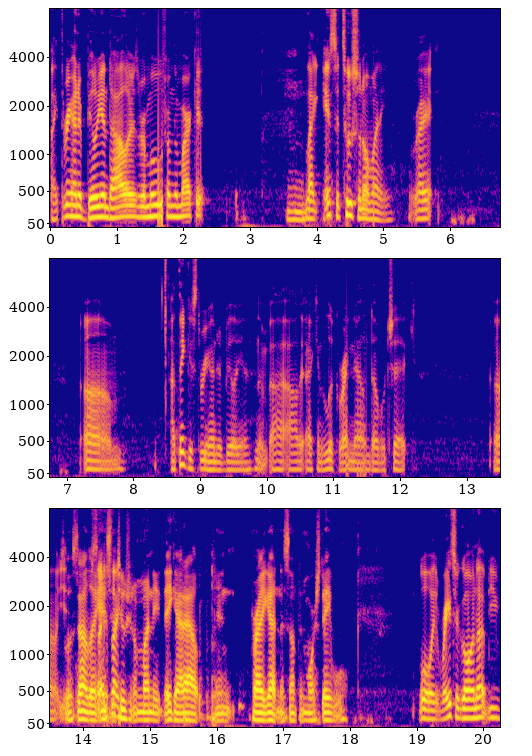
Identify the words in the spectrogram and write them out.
like three hundred billion dollars removed from the market, Mhm. like institutional money, right? Um, I think it's three hundred billion. I, I'll, I can look right now and double check. Uh, So it sounds like it's institutional money they got out and probably got into something more stable. well, rates are going up. You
